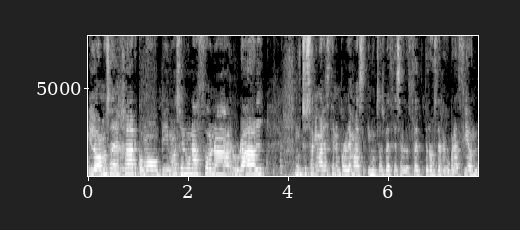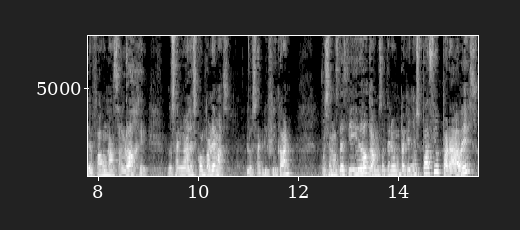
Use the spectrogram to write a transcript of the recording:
Y lo vamos a dejar, como vivimos en una zona rural, muchos animales tienen problemas y muchas veces en los centros de recuperación de fauna salvaje, los animales con problemas los sacrifican, pues hemos decidido que vamos a tener un pequeño espacio para aves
